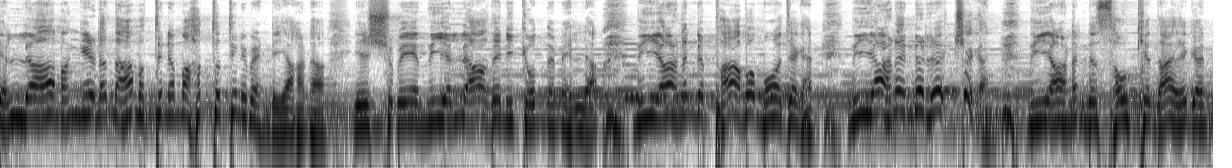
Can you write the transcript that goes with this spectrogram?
എല്ലാം അങ്ങയുടെ നാമത്തിന്റെ മഹത്വത്തിന് വേണ്ടിയാണ്. യേശുവേ നീ അല്ലാതെ എനിക്കൊന്നുമില്ല. നീയാണ് എന്റെ പാപമോചകൻ. നീയാണ് എന്റെ രക്ഷകൻ. നീയാണ് എന്റെ സൗഖ്യദായകൻ.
